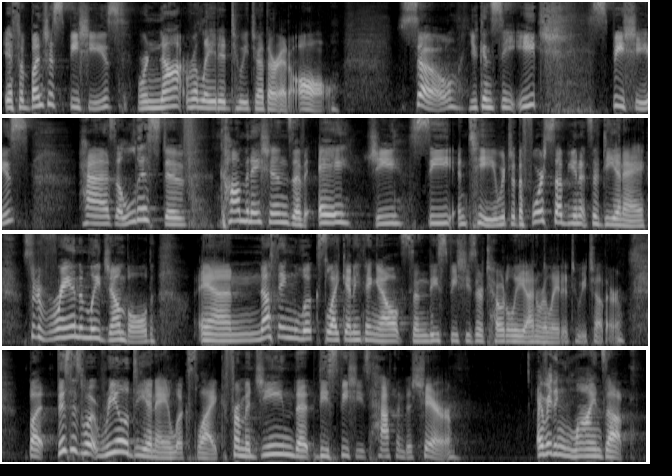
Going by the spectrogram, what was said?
if a bunch of species were not related to each other at all. So you can see each species has a list of combinations of A, G, C, and T, which are the four subunits of DNA, sort of randomly jumbled, and nothing looks like anything else, and these species are totally unrelated to each other. But this is what real DNA looks like from a gene that these species happen to share. Everything lines up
